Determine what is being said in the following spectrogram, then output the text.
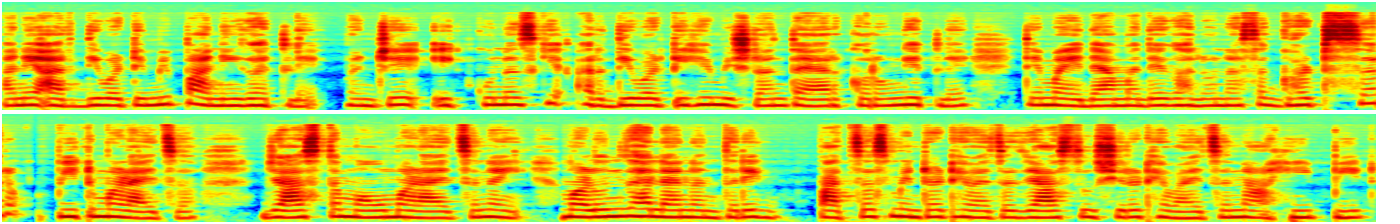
आणि अर्धी वाटी मी पाणी घातले. म्हणजे एकूणच की अर्धी वाटी हे मिश्रण तयार करून घेतले. ते मैद्यामध्ये घालून असं घटसर पीठ मळायचं. जास्त मऊ मळायचं नाही. मळून झाल्यानंतर एक पाचच मिनटं ठेवायचं. जास्त उशीर ठेवायचं नाही पीठ.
